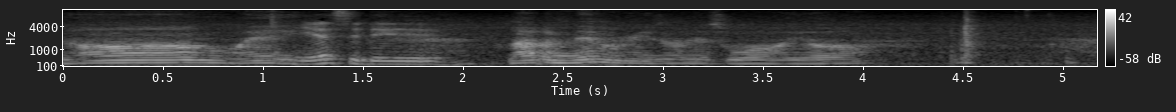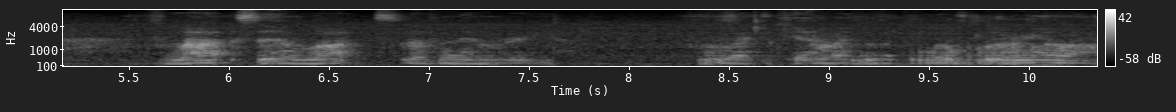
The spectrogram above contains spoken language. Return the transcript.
long way. Yes, it did. A lot of memories on this wall, y'all. Lots and lots of memories. Look like the camera might look a little blurry, huh?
